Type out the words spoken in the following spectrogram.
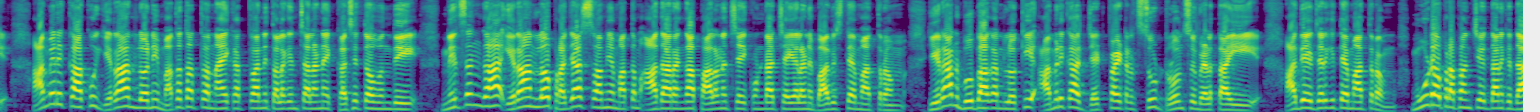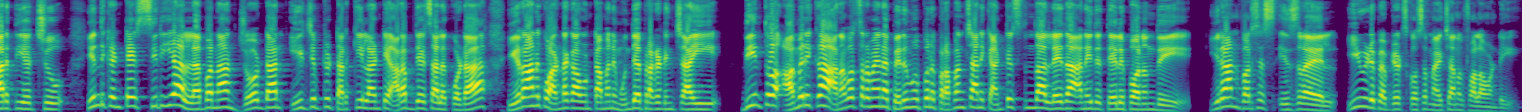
అమెరికాకు ఇరాన్లోని మతతత్వ నాయకత్వాన్ని తొలగించాలనే కసితో ఉంది. నిజంగా ఇరాన్లో ప్రజాస్వామ్య మతం ఆధారంగా పాలన చేయకుండా చేయాలని భావిస్తే మాత్రం ఇరాన్ భూభాగంలోకి అమెరికా జెట్ ఫైటర్స్ డ్రోన్స్ వెళతాయి. అదే జరిగితే మాత్రం మూడో ప్రపంచ యుద్ధానికి దారితీయొచ్చు ఎందుకంటే Syria Lebanon Jordan Egypt Egypt Turkey లాంటి అరబ్ దేశాలు కూడా ఇరాన్కు అండగా ఉంటామని ముందే ప్రకటించాయి. దీంతో అమెరికా అనవసరమైన పెనుముప్పును ప్రపంచానికి అంటిస్తుందా లేదా అనేది తేలిపోనుంది. Iran versus Israel. ఈ వీడియో అప్డేట్స్ కోసం మై ఛానల్ ఫాలో అవ్వండి.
